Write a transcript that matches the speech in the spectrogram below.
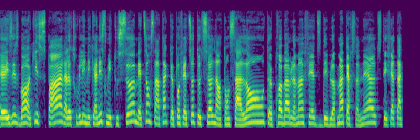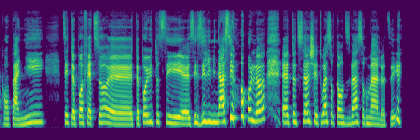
euh, ils disent, bon, OK, super, elle a trouvé les mécanismes et tout ça, mais tu sais, on s'entend que tu n'as pas fait ça toute seule dans ton salon, tu as probablement fait du développement personnel, tu t'es fait accompagner, tu sais, tu n'as pas fait ça, euh, tu n'as pas eu toutes ces, ces illuminations-là toute seule chez toi sur ton divan, sûrement, là, tu sais.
